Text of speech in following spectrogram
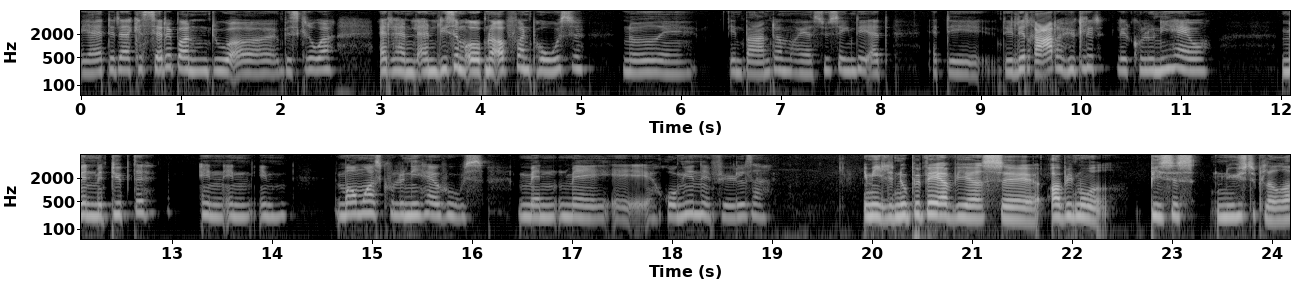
ja, det der kassettebånd, du øh, beskriver, at han, han ligesom åbner op for en pose, noget øh, en barndom, og jeg synes egentlig, at, at det, det er lidt rart og hyggeligt, lidt kolonihave, men med dybde, en, en, en mormors kolonihavehus, men med øh, rungende følelser. Emilie, nu bevæger vi os øh, op imod Bisses nyeste plader,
